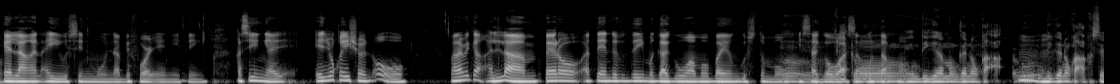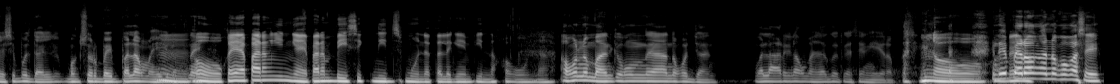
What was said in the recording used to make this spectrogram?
kailangan ayusin muna before anything. Kasi yun nga, education, oo, marami kang alam, pero at the end of the day, magagawa mo ba yung gusto mong Mm. isagawa sa utak mo? Hindi naman ganun ka Mm. hindi ganun ka-accessible dahil mag-survive pa lang mahirap Mm, na. Eh. Oo, kaya parang yun nga, eh, parang basic needs muna talaga yung pinakauna. Ako naman kung ano ko diyan, wala rin ako masagot kasi ang hirap. No. Hindi, pero ang ano ko kasi,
